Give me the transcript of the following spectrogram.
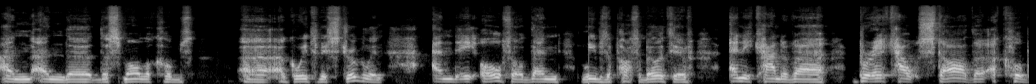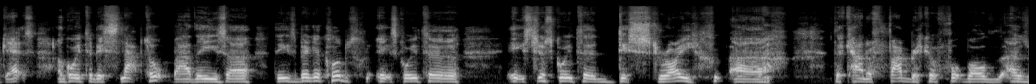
and and the the smaller clubs uh, are going to be struggling, and it also then leaves the possibility of any kind of a breakout star that a club gets are going to be snapped up by these uh, these bigger clubs. It's going to it's just going to destroy uh, the kind of fabric of football as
